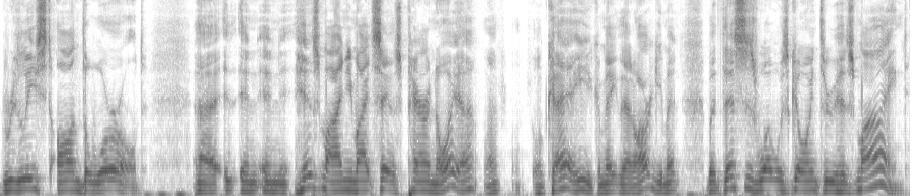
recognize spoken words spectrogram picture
released on the world. Uh, in, in his mind, you might say it was paranoia. Well, okay, you can make that argument, but this is what was going through his mind.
